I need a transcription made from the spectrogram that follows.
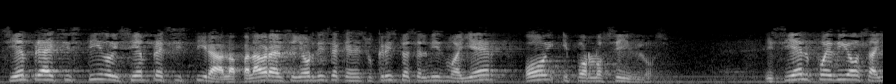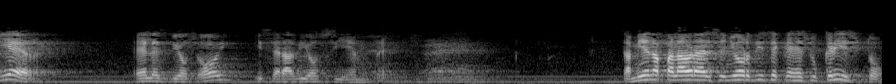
Siempre ha existido y siempre existirá. La palabra del Señor dice que Jesucristo es el mismo ayer, hoy y por los siglos. Y si Él fue Dios ayer, Él es Dios hoy y será Dios siempre. También la palabra del Señor dice que Jesucristo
